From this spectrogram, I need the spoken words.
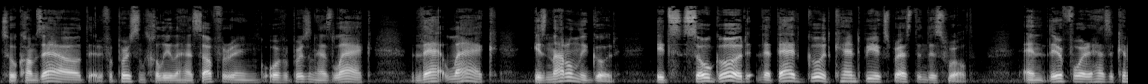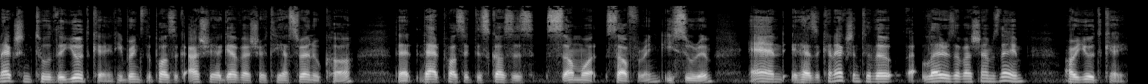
So it comes out that if a person, Khalila, has suffering, or if a person has lack, that lack is not only good, it's so good that that good can't be expressed in this world. And therefore it has a connection to the Yudke. And he brings the pasuk Ashri Hagever Asher Tihasrenu Ka, that that pasuk discusses somewhat suffering, Isurim, and it has a connection to the letters of Hashem's name, are Yudke.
